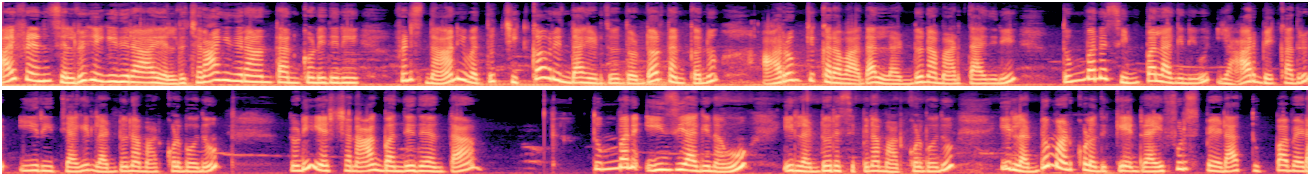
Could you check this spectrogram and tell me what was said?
ಹಾಯ್ ಫ್ರೆಂಡ್ಸ್ ಎಲ್ಲರೂ ಹೇಗಿದ್ದೀರಾ? ಎಲ್ಲರೂ ಚೆನ್ನಾಗಿದ್ದೀರಾ ಅಂತ ಅನ್ಕೊಂಡಿದ್ದೀನಿ. ಫ್ರೆಂಡ್ಸ್ ನಾನಿವತ್ತು ಚಿಕ್ಕವರಿಂದ ಹಿಡಿದು ದೊಡ್ಡವ್ರ ತನಕನೂ ಆರೋಗ್ಯಕರವಾದ ಲಡ್ಡುನ ಮಾಡ್ತಾ ಇದ್ದೀನಿ. ತುಂಬಾ ಸಿಂಪಲ್ ಆಗಿ ನೀವು ಯಾರು ಬೇಕಾದರೂ ಈ ರೀತಿಯಾಗಿ ಲಡ್ಡುನ ಮಾಡ್ಕೊಳ್ಬೋದು. ನೋಡಿ, ಎಷ್ಟು ಚೆನ್ನಾಗಿ ಬಂದಿದೆ ಅಂತ. ತುಂಬಾ ಈಸಿಯಾಗಿ ನಾವು ಈ ಲಡ್ಡು ರೆಸಿಪಿನ ಮಾಡ್ಕೊಳ್ಬೋದು. ಈ ಲಡ್ಡು ಮಾಡ್ಕೊಳ್ಳೋದಕ್ಕೆ ಡ್ರೈ ಫ್ರೂಟ್ಸ್ ಬೇಡ, ತುಪ್ಪ ಬೇಡ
